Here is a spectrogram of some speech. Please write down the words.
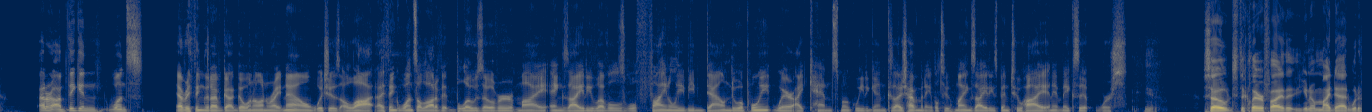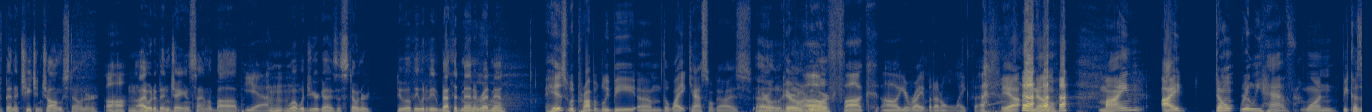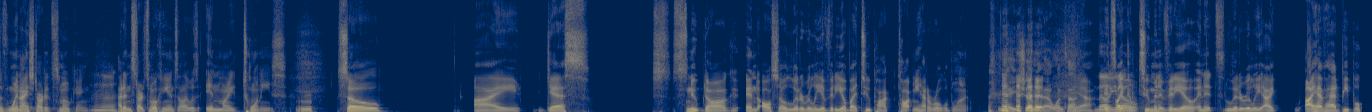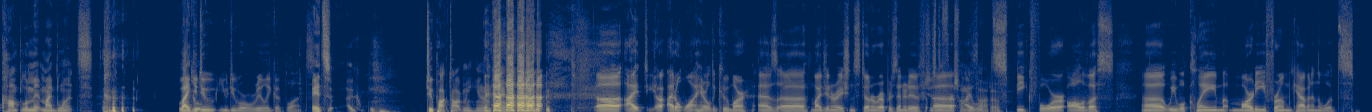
I don't know. I'm thinking once everything that I've got going on right now, which is a lot, I think once a lot of it blows over, my anxiety levels will finally be down to a point where I can smoke weed again because I just haven't been able to. My anxiety's been too high and it makes it worse. Yeah. So just to clarify that, you know, my dad would have been a Cheech and Chong stoner. Uh huh. I would have been mm-hmm. Jay and Silent Bob. Yeah. Mm-hmm, what would your guys' stoner duo be? Would it be Method Man and uh, Redman? His would probably be um, the White Castle guys. Harold and Harold Kumar. Kumar. Oh fuck! Oh, you're right, but I don't like that. Yeah, I know. Mine, I don't really have one because of when I started smoking. I didn't start smoking until I was in my 20s. So I guess S- Snoop Dogg and also literally a video by Tupac taught me how to roll a blunt. Yeah, you showed me that one time. Yeah. No, it's like know- a 2 minute video and it's literally I I have had people compliment my blunts. like you do you do a really good blunts. it's uh, Tupac taught me. You know what I'm saying? Uh, I I don't want Harold and Kumar as uh, my generation stoner representative. Just the Uh, first one I will thought of. speak for all of us. Uh, we will claim Marty from Cabin in the Woods.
